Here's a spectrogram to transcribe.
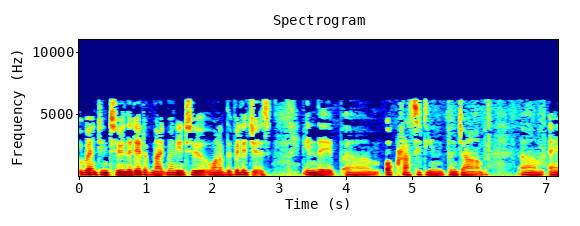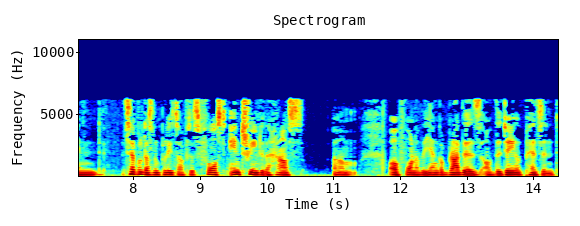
went into, in the dead of night, went into one of the villages in the um, Okara city in Punjab, um, and several dozen police officers forced entry into the house um, of one of the younger brothers of the jailed peasant,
